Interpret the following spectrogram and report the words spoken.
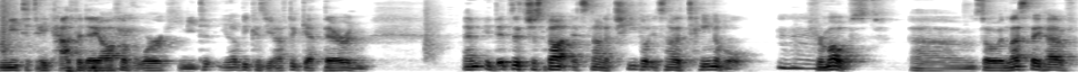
You need to take half a day off of work. You need to, you know, because you have to get there and, and it, it's- it's just not, it's not achievable. It's not attainable Mhm. for most. Um, so unless they have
